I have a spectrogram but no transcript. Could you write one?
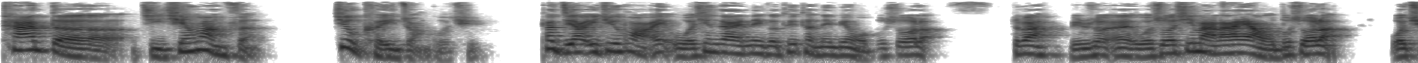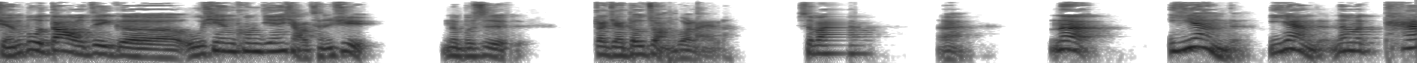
他的几千万粉。就可以转过去，他只要一句话，哎，我现在那个推特那边我不说了，是吧？比如说，哎，我说喜马拉雅我不说了，我全部到这个无限空间小程序，那不是大家都转过来了，是吧？啊，那一样的，一样的。那么他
